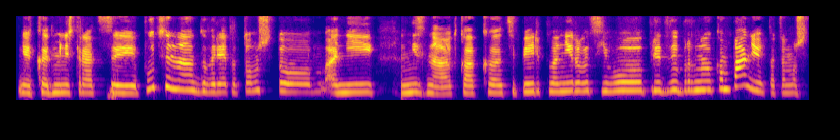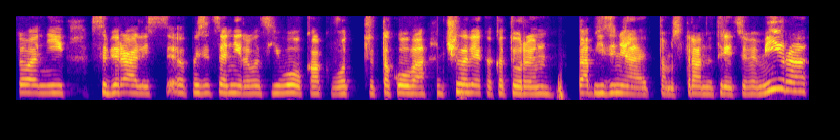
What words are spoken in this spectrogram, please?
к администрации Путина говорят о том, что они не знают, как теперь планировать его предвыборную кампанию, потому что они собирались э, позиционировать его как вот такого человека, который объединяет там страны третьего мира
